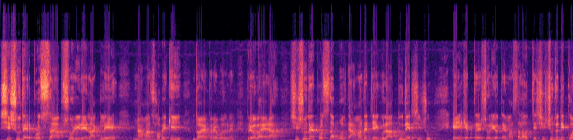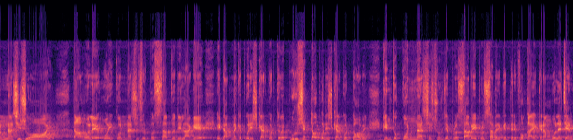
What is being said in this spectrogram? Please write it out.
শিশুদের প্রস্রাব শরীরে লাগলে নামাজ হবে কি? দয়া করে বলবেন। প্রিয় ভাইয়েরা, শিশুদের প্রস্রাব বলতে আমাদের যেগুলা দুধের শিশু, এই ক্ষেত্রে শরীয়তের মাসালা হচ্ছে শিশু যদি কন্যা শিশু হয়, তাহলে ওই কন্যা শিশুর প্রস্রাব যদি লাগে, এটা আপনাকে পরিষ্কার করতে হবে, পুরুষেরটাও পরিষ্কার করতে হবে। কিন্তু কন্যা শিশুর যে প্রস্রাব, এই প্রস্রাবের ক্ষেত্রে ফোকা একরাম বলেছেন,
